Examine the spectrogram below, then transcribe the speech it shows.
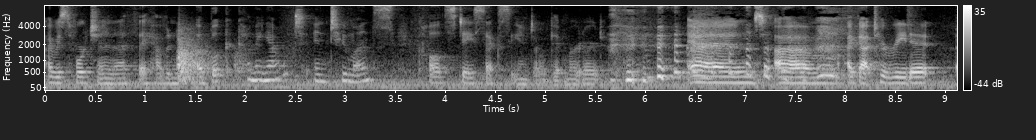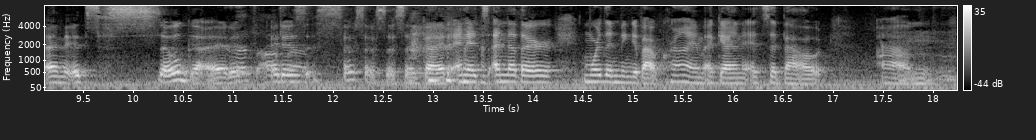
i was fortunate enough they have a, a book coming out in two months called Stay Sexy and Don't Get Murdered. and um, I got to read it, and it's so good. That's awesome. It is so, so, so, so good. and it's another, more than being about crime, again, it's about. Um,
